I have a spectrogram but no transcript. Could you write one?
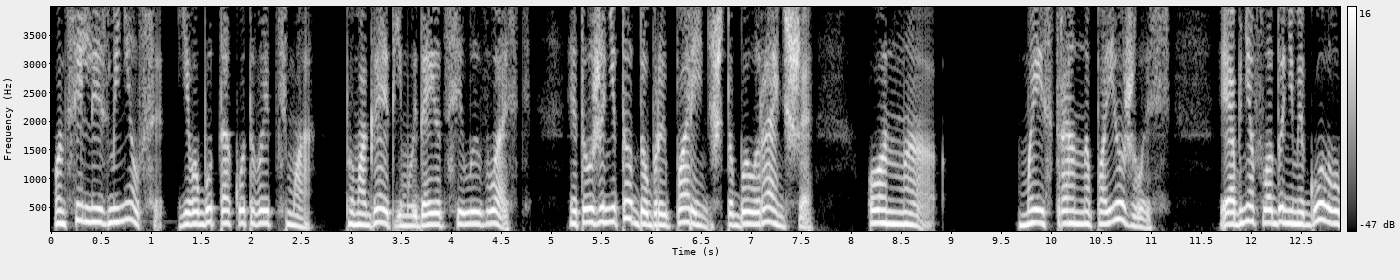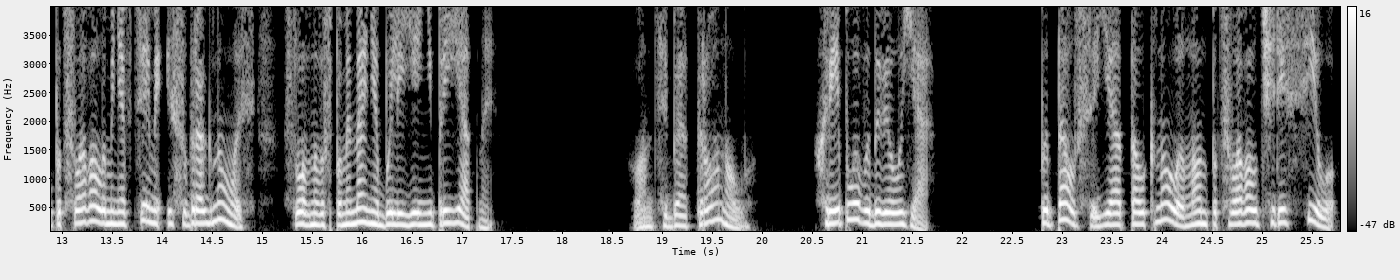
Он сильно изменился, его будто окутывает тьма — помогает ему и дает силу и власть. Это уже не тот добрый парень, что был раньше. Он... Э, Мэй странно поежилась и, обняв ладонями голову, поцеловала меня в теме и содрогнулась, словно воспоминания были ей неприятны. «Он тебя тронул?» — хрипло выдавил я. Пытался, я оттолкнула, но он поцеловал через силу.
